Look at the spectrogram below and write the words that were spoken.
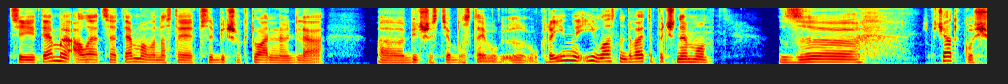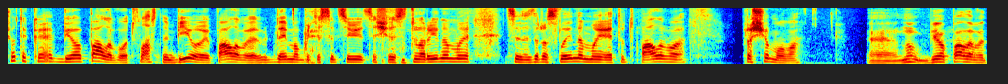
цієї теми, але ця тема вона стає все більш актуальною для е, більшості областей України. І, власне, давайте почнемо з спочатку, що таке біопаливо? От, власне, біо і паливо людей, мабуть, асоціюється щось з тваринами, це з рослинами, тут паливо. Про що мова? Е, ну, біопаливо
